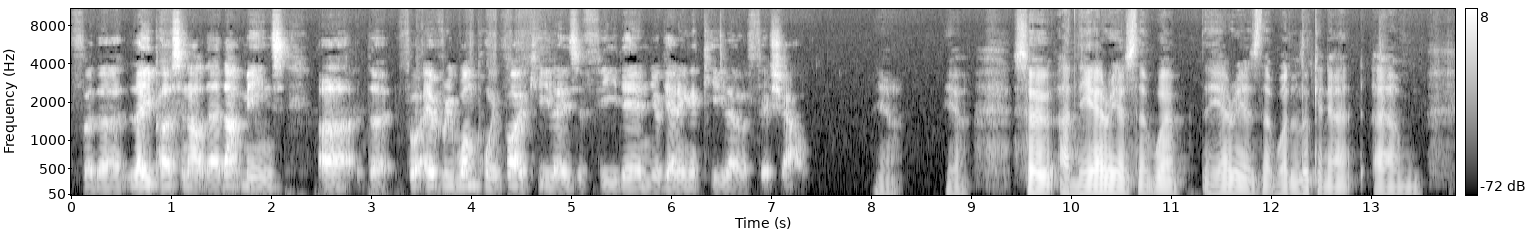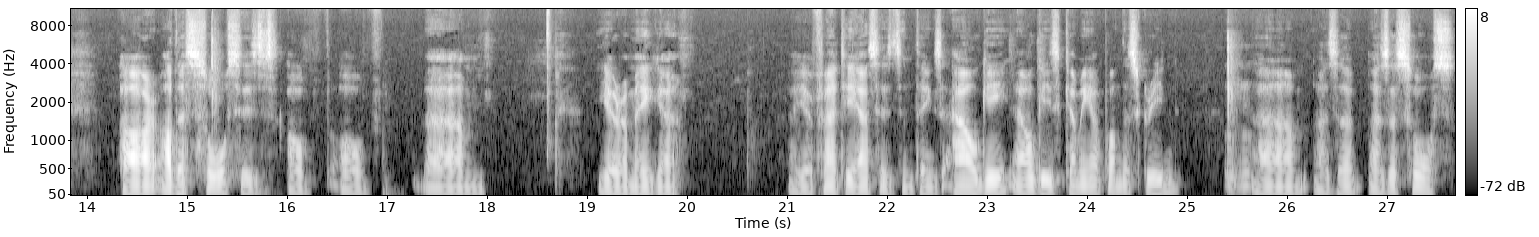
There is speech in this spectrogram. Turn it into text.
for the layperson out there, that means uh, that for every 1.5 kilos of feed in, you're getting a kilo of fish out? Yeah. Yeah. So, and the areas that we're the areas that we're looking at um, are other sources of of um, your omega, your fatty acids and things. Algae, algae's coming up on the screen mm-hmm. um, as a as a source.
